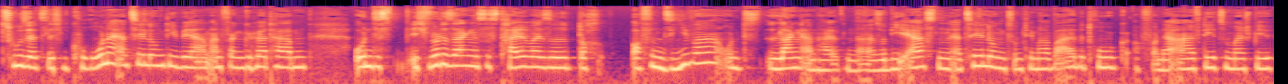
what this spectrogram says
zusätzlichen Corona-Erzählung, die wir am Anfang gehört haben. Und es, ich würde sagen, es ist teilweise doch offensiver und langanhaltender. Also die ersten Erzählungen zum Thema Wahlbetrug, auch von der AfD zum Beispiel,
